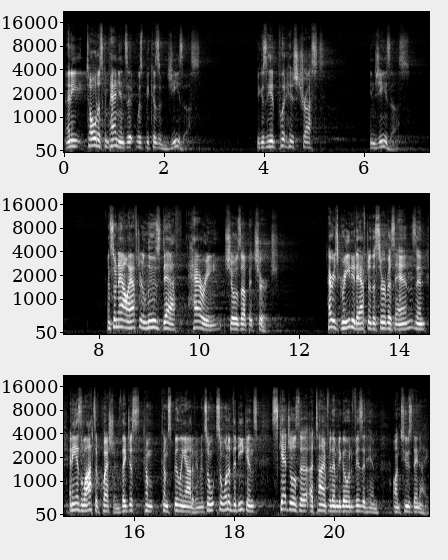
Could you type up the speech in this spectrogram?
And he told his companions it was because of Jesus, because he had put his trust in Jesus. And so now, after Lou's death, Harry shows up at church. Harry's greeted after the service ends, and, and he has lots of questions. They just come, come spilling out of him. And so, so one of the deacons schedules a, a time for them to go and visit him on Tuesday night.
